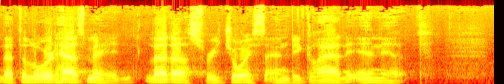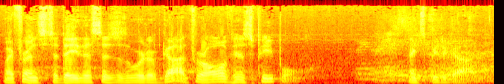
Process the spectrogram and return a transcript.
that the Lord has made. Let us rejoice and be glad in it. My friends, today this is the word of God for all of his people. Thanks, Thanks be to God.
